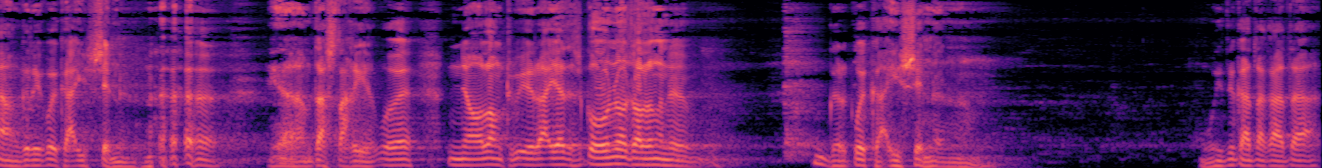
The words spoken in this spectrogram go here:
anggere kowe gak isin. ya entas tahi kowe nyolong duit rakyat wis kono colongane. Angger kowe gak isin. Oh, itu kata-kata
